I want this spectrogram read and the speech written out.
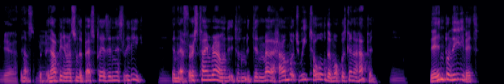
Yeah. And, that's, yeah. and I've been around some of the best players in this league. Mm. In their first time round, it doesn't it didn't matter how much we told them what was going to happen. Mm. They didn't believe it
